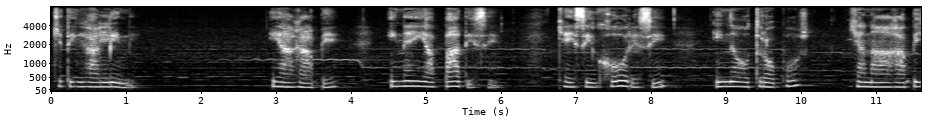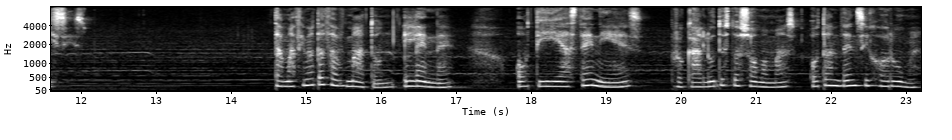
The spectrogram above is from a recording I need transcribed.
και την γαλήνη. Η αγάπη είναι η απάντηση και η συγχώρεση είναι ο τρόπος για να αγαπήσεις. Τα μαθήματα θαυμάτων λένε ότι οι ασθένειες προκαλούνται στο σώμα μας όταν δεν συγχωρούμε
